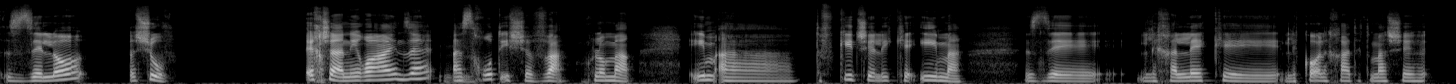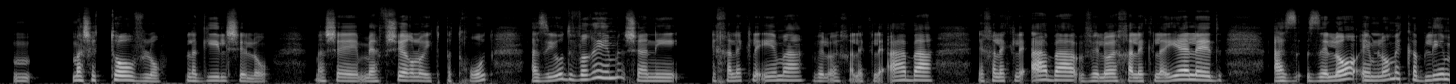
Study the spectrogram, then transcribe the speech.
זה לא, שוב, איך שאני רואה את זה, הזכות היא שווה. כלומר, אם התפקיד שלי כאימא זה לחלק אה, לכל אחד את מה, ש... מה שטוב לו, לגיל שלו, מה שמאפשר לו התפתחות, אז יהיו דברים שאני אחלק לאימא ולא אחלק לאבא, אחלק לאבא ולא אחלק לילד. אז זה לא, הם לא מקבלים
